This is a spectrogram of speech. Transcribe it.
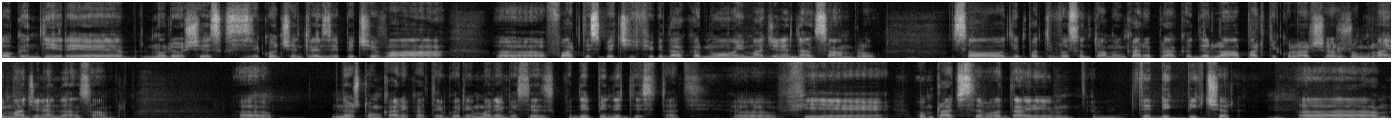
o gândire, nu reușesc să se concentreze pe ceva uh, foarte specific dacă nu au o imagine de ansamblu sau, din potrivă, sunt oameni care pleacă de la particular și ajung la imagine de ansamblu. Uh, nu știu în care categorie mă regăsesc, depinde de situație. Uh, fie îmi place să văd the big picture, mhm. uh,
